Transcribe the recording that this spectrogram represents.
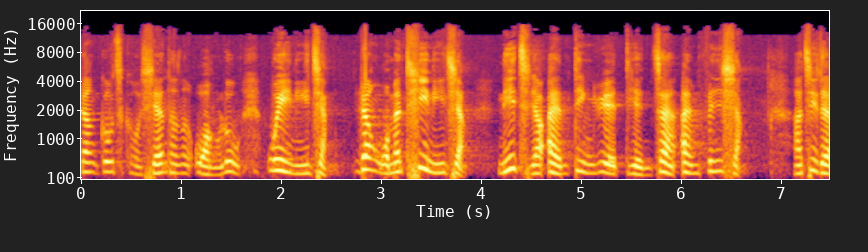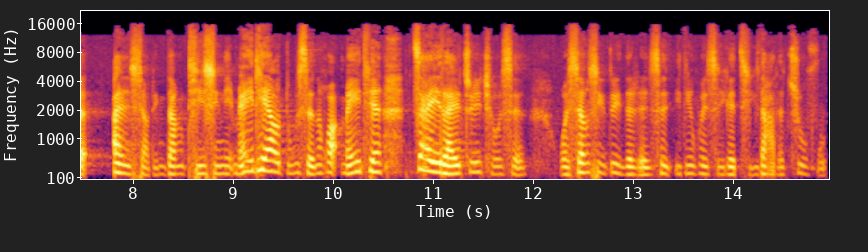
让沟子口喜安堂的网络为你讲，让我们替你讲。你只要按订阅、点赞、按分享啊，记得按小铃铛提醒你，每一天要读神的话，每一天再来追求神。”我相信对你的人生一定会是一个极大的祝福。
